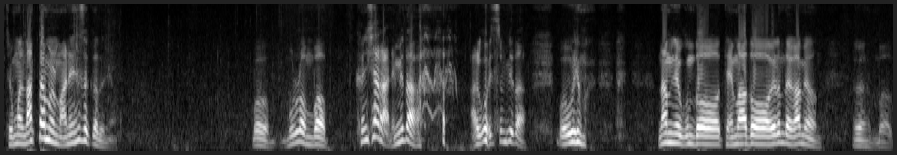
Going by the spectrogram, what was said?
정말 낙담을 많이 했었거든요. 뭐 물론 뭐 큰 샷 아닙니다. 알고 있습니다. 뭐 우리 뭐 남녀군도 대마도 이런 데 가면 어, 뭐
